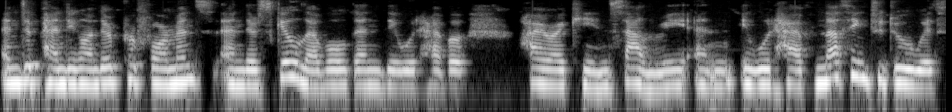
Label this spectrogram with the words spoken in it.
And depending on their performance and their skill level, then they would have a hierarchy in salary, and it would have nothing to do with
